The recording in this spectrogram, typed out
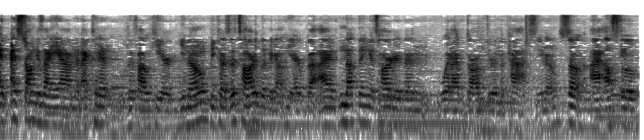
And as strong as I am, and I couldn't live out here, you know, because it's hard living out here. But I, nothing is harder than what I've gone through in the past, you know. So I also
